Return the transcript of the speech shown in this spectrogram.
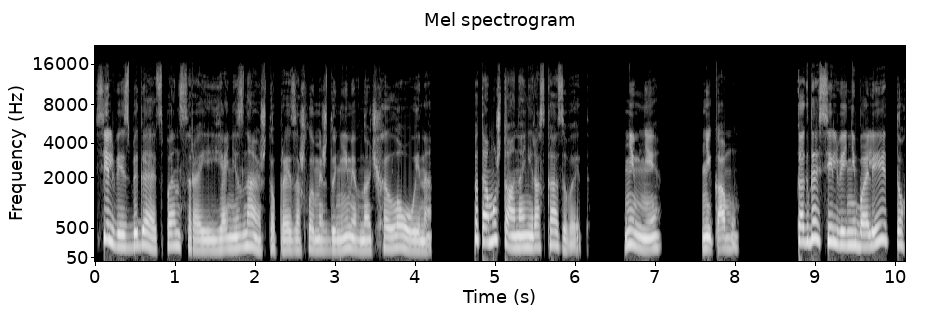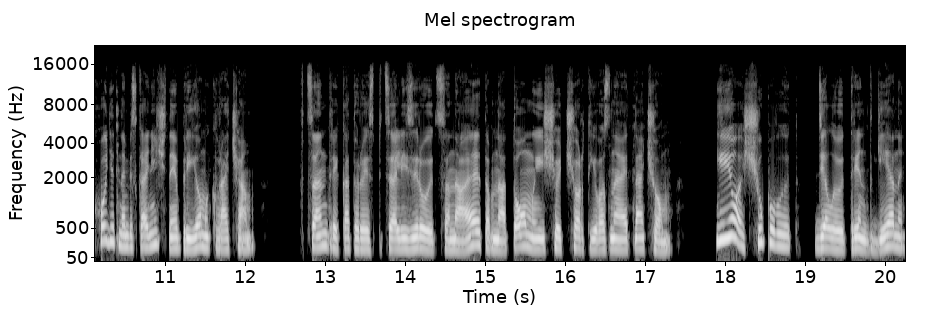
Сильви избегает Спенсера, и я не знаю, что произошло между ними в ночь Хэллоуина, потому что она не рассказывает. Ни мне, никому. Когда Сильви не болеет, то ходит на бесконечные приемы к врачам. В центре, которые специализируются на этом, на том и еще черт его знает на чем. Ее ощупывают, делают рентгены,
